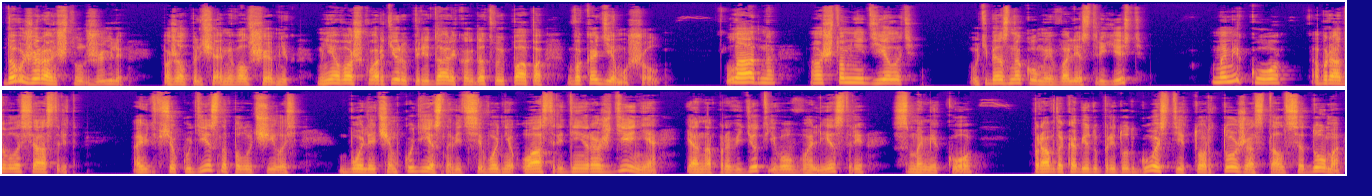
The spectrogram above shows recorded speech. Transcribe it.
«Да вы же раньше тут жили», – пожал плечами волшебник. «Мне вашу квартиру передали, когда твой папа в академ ушел». «Ладно, а что мне делать?» «У тебя знакомые в Валестре есть?» «Мамико», – обрадовалась Астрид. «А ведь все кудесно получилось. Более чем кудесно, ведь сегодня у Астрид день рождения – и она проведет его в Валестре с Мамико. Правда, к обеду придут гости, и Тор тоже остался дома,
